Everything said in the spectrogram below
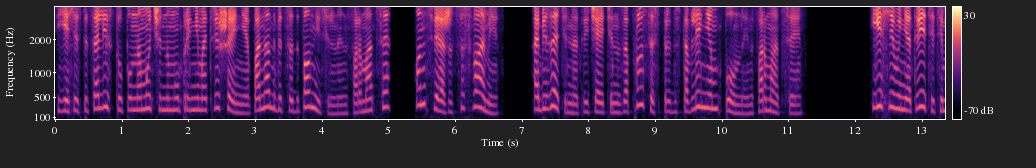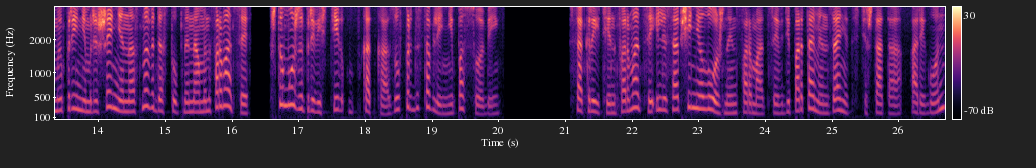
Если специалисту, уполномоченному принимать решение, понадобится дополнительная информация, он свяжется с вами. Обязательно отвечайте на запросы с предоставлением полной информации. Если вы не ответите, мы примем решение на основе доступной нам информации, что может привести к отказу в предоставлении пособий. Сокрытие информации или сообщение ложной информации в Департамент занятости штата Орегон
